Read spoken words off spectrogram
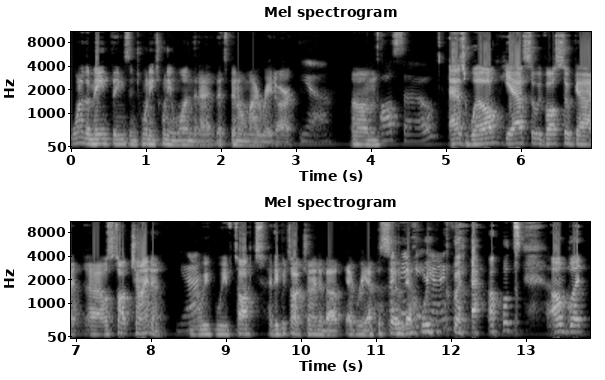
one of the main things in 2021 that I, that's been on my radar. yeah. Um, Also, as well, yeah. So we've also got uh, let's talk China. You know, yeah. we've we've talked. I think we talked China about every episode that we yeah, put out. Um, but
